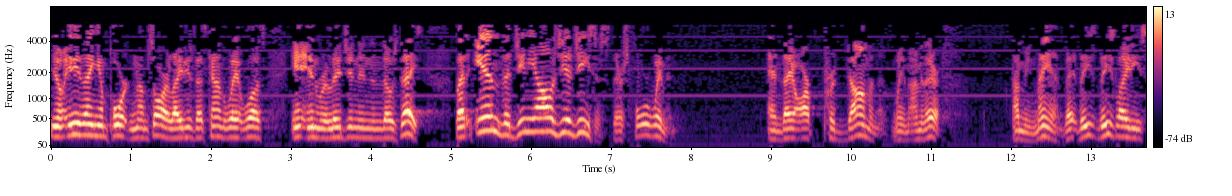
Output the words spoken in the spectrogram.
you know anything important. I'm sorry, ladies, that's kind of the way it was in, in religion and in those days. But in the genealogy of Jesus, there's four women, and they are predominant women. I mean, they're, I mean, man, they, these these ladies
